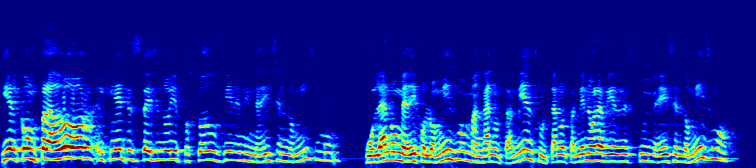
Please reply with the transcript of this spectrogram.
Y el comprador, el cliente se está diciendo, oye, pues todos vienen y me dicen lo mismo. Fulano me dijo lo mismo, Mangano también, Sultano también, ahora vienes tú y me dicen lo mismo.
